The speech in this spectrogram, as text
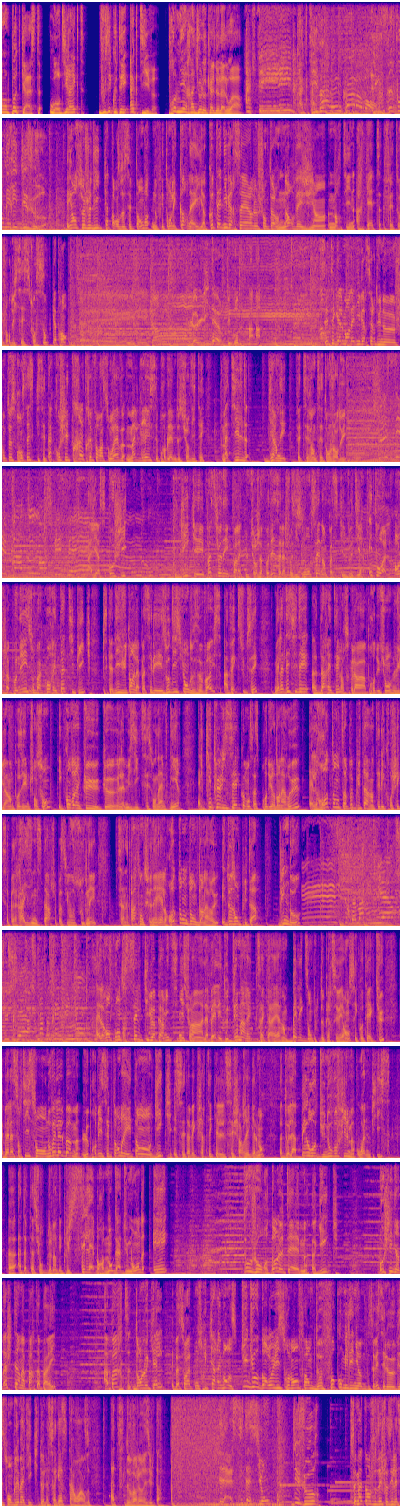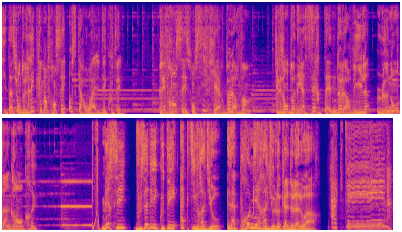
En podcast ou en direct, vous écoutez Active, première radio locale de la Loire. Active. Active, les infos mérites du jour. Et en ce jeudi 14 septembre, nous fêtons les Corneilles. Côté anniversaire, le chanteur norvégien Morten Arquette fête aujourd'hui ses 64 ans. Le leader du groupe AA. C'est également l'anniversaire d'une chanteuse française qui s'est accrochée très très fort à son rêve malgré ses problèmes de surdité. Mathilde Garnet fête ses 27 ans aujourd'hui. Je sais pas comment je vais faire. Alias Oshi. Geek et passionné par la culture japonaise, elle a choisi ce nom de scène hein, parce qu'il veut dire étoile en japonais. Son parcours est atypique puisqu'à 18 ans, elle a passé les auditions de The Voice avec succès, mais elle a décidé euh, d'arrêter lorsque la production lui a imposé une chanson. Et convaincue que la musique c'est son avenir, elle quitte le lycée, elle commence à se produire dans la rue. Elle retente un peu plus tard un télécrochet qui s'appelle Rising Star. Je sais pas si vous vous souvenez. Ça n'a pas fonctionné. Elle retombe donc dans la rue et deux ans plus tard, bingo, Elle rencontre celle qui lui a permis de signer sur un label et de démarrer sa carrière. Un bel exemple de persévérance. Et côté actu, eh bien, elle a sorti son nouvel album le 1er septembre et étant geek. Et c'est avec fierté qu'elle s'est chargée également de la BO du nouveau film One Piece, euh, adaptation de l'un des plus célèbres mangas du monde. Et toujours dans le thème euh, geek, Oshi vient d'acheter un appart à Paris. Appart dans lequel eh ben, sera construit carrément un studio d'enregistrement en forme de Faucon Millennium. Vous savez, c'est le vaisseau emblématique de la saga Star Wars. Hâte de voir le résultat. La citation du jour. Ce matin, je vous ai choisi la citation de l'écrivain français Oscar Wilde. Écoutez. Les Français sont si fiers de leur vin qu'ils ont donné à certaines de leurs villes le nom d'un grand cru. Merci, vous avez écouté Active Radio, la première radio locale de la Loire. Active.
